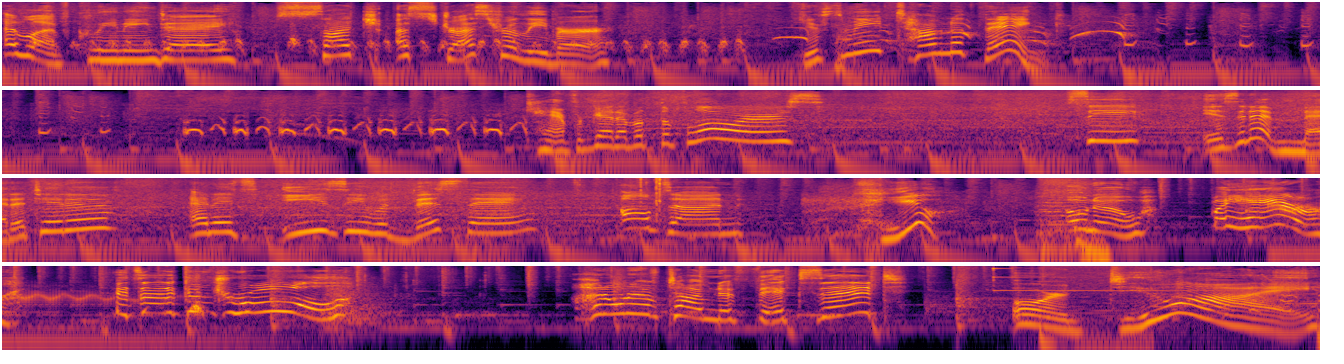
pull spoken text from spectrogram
I love cleaning day. Such a stress reliever. Gives me time to think. Can't forget about the floors. See? Isn't it meditative? And it's easy with this thing. All done. Phew! Oh no. My hair! It's out of control! I don't have time to fix it. Or do I?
